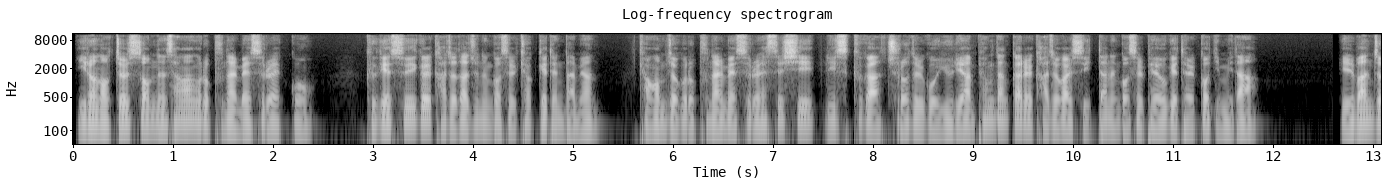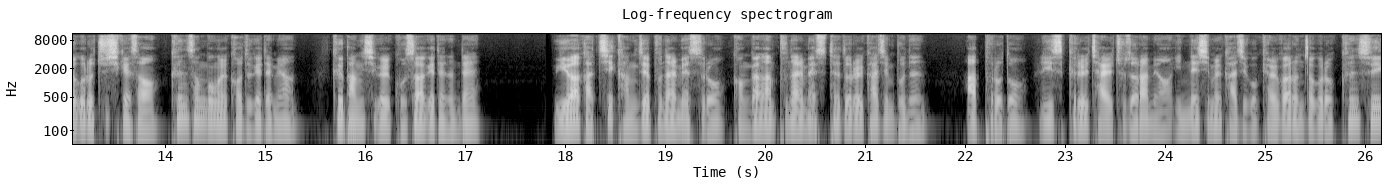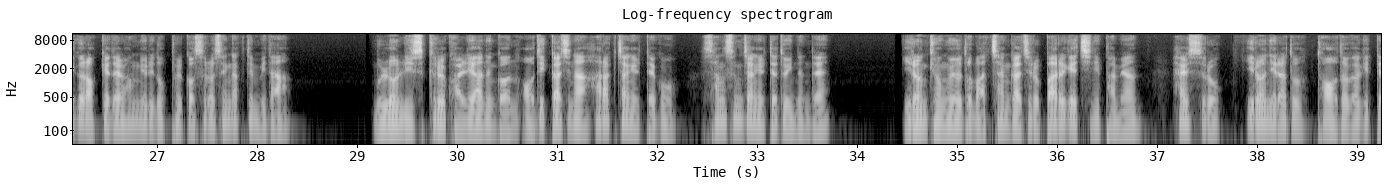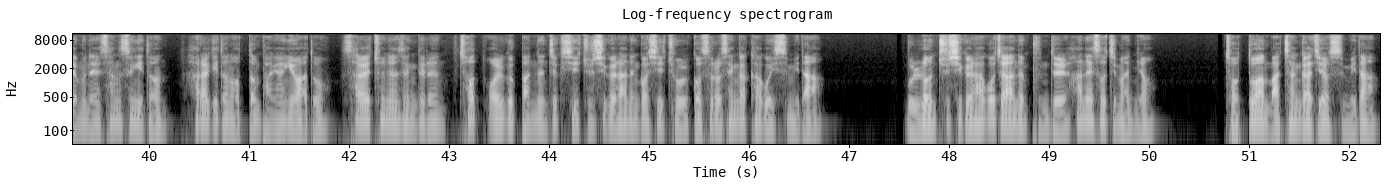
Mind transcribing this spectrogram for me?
이런 어쩔 수 없는 상황으로 분할 매수를 했고 그게 수익을 가져다 주는 것을 겪게 된다면 경험적으로 분할 매수를 했을 시 리스크가 줄어들고 유리한 평단가를 가져갈 수 있다는 것을 배우게 될 것입니다. 일반적으로 주식에서 큰 성공을 거두게 되면 그 방식을 고수하게 되는데 위와 같이 강제 분할 매수로 건강한 분할 매수 태도를 가진 분은 앞으로도 리스크를 잘 조절하며 인내심을 가지고 결과론적으로 큰 수익을 얻게 될 확률이 높을 것으로 생각됩니다. 물론 리스크를 관리하는 건 어디까지나 하락장일 때고 상승장일 때도 있는데 이런 경우여도 마찬가지로 빠르게 진입하면 할수록 1원이라도 더 얻어가기 때문에 상승이던 하락이던 어떤 방향이 와도 사회초년생들은 첫 월급 받는 즉시 주식을 하는 것이 좋을 것으로 생각하고 있습니다. 물론 주식을 하고자 하는 분들 한해서지만요. 저 또한 마찬가지였습니다.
